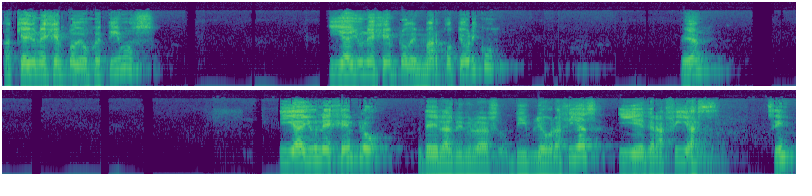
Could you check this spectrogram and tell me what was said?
Aquí hay un ejemplo de objetivos y hay un ejemplo de marco teórico. Vean. Y hay un ejemplo de las bibliografías y grafías. ¿Sí?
